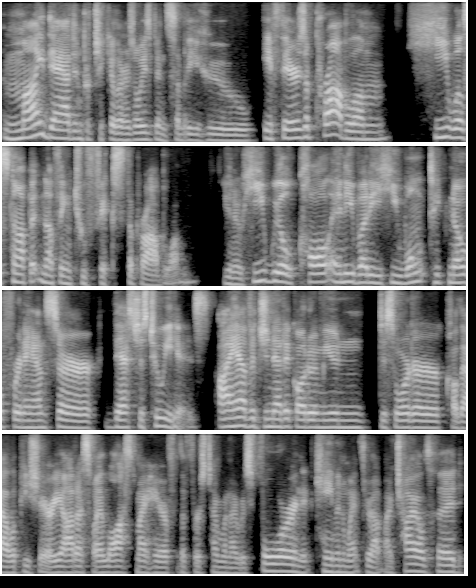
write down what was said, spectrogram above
My dad, in particular, has always been somebody who, if there's a problem, he will stop at nothing to fix the problem you know he will call anybody he won't take no for an answer. That's just who he is. I have a genetic autoimmune disorder called alopecia areata so i lost my hair for the first time when i was four and it came and went throughout my childhood.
